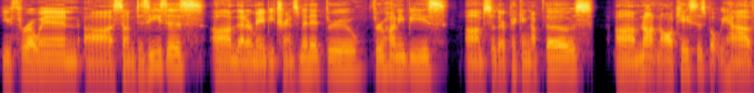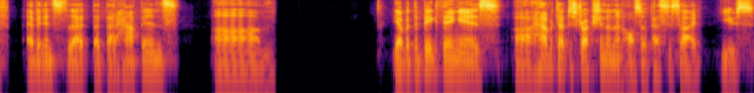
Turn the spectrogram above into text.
you throw in uh, some diseases um, that are maybe transmitted through through honeybees. Um, so they're picking up those. Um, not in all cases, but we have evidence that that that happens. Um, yeah, but the big thing is uh, habitat destruction and then also pesticide use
